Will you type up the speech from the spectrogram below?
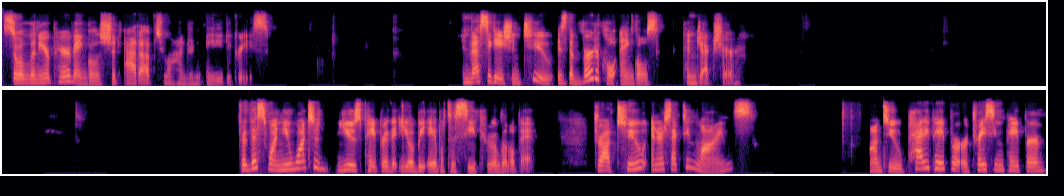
So a linear pair of angles should add up to 180 degrees. Investigation two is the vertical angles conjecture. For this one, you want to use paper that you'll be able to see through a little bit. Draw two intersecting lines onto patty paper or tracing paper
